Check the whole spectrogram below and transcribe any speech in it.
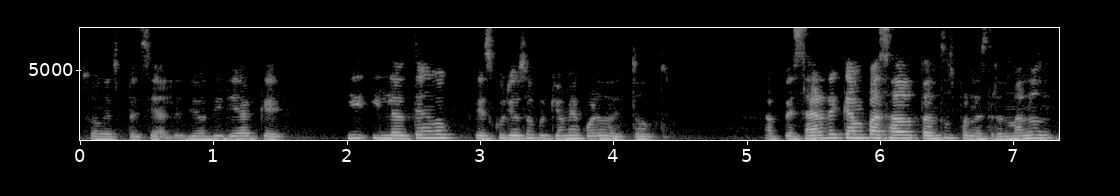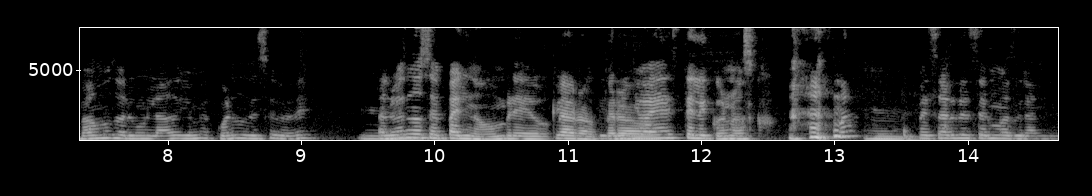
son especiales. Yo diría que, y, y lo tengo, es curioso porque yo me acuerdo de todo. A pesar de que han pasado tantos por nuestras manos, vamos a algún lado, yo me acuerdo de ese bebé. Tal vez no Mm, sepa el nombre, o, Claro, pero... yo a este le conozco, mm, a pesar de ser más grande.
